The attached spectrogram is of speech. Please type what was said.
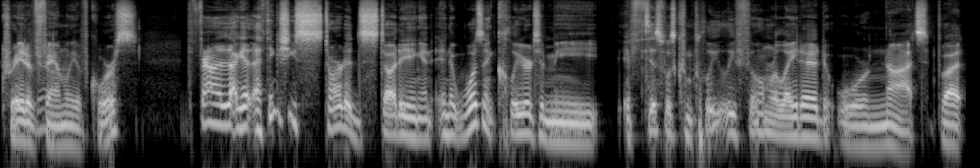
Creative family, of course found I, get- I think she started studying and, and it wasn't clear to me if this was completely film related or not but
